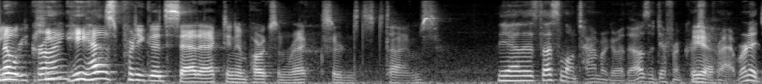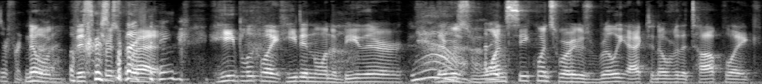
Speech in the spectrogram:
No, angry crying. he, he has pretty good sad acting in Parks and Rec certain times. Yeah, that's that's a long time ago. though. That was a different Chris Yeah. Pratt. We're in a different No, era of this Chris I Pratt, think. he looked like he didn't want to be there. Yeah, there was Yeah, I one think- sequence where he was really acting over the top, like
